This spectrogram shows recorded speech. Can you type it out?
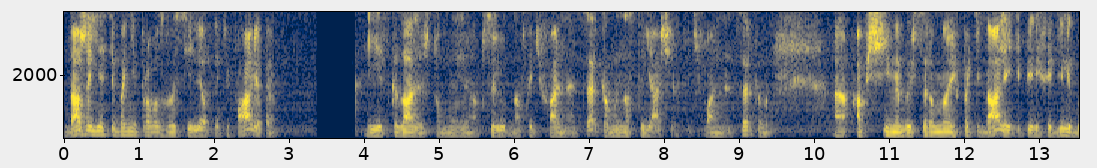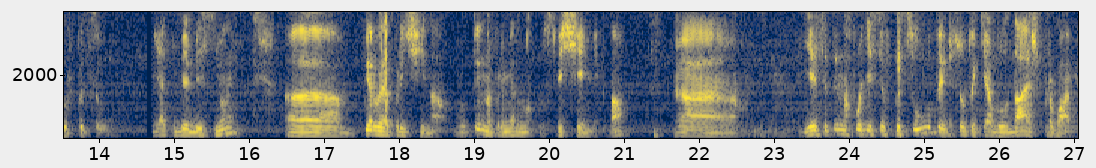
Даже если бы они провозгласили автокефалию, и сказали, что мы абсолютно автокефальная церковь, мы настоящая автокефальная церковь, э, общины бы все равно их покидали и переходили бы в ПЦУ. Я тебе объясню. Э, первая причина. Вот ты, например, ну, священник, да? Э, если ты находишься в ПЦУ, ты все-таки обладаешь правами.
